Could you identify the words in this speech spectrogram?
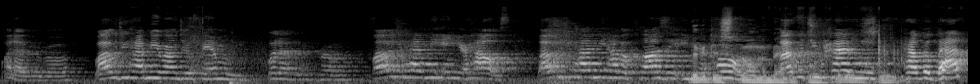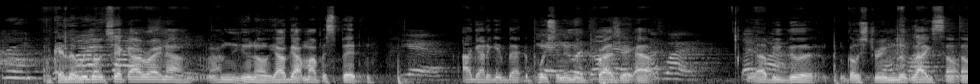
Whatever, bro. Why would you have me around your family? Whatever, bro. Why would you have me in your house? Why would you have me have a closet in Look your at this storming back Why would you have me shit. have a bathroom? Okay, look, we're gonna check out right now. I'm, you know, y'all got my perspective. Yeah. I gotta get back to pushing yeah, the a new project That's out. why. That's why. Y'all be good. Go stream, That's look why. like something.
